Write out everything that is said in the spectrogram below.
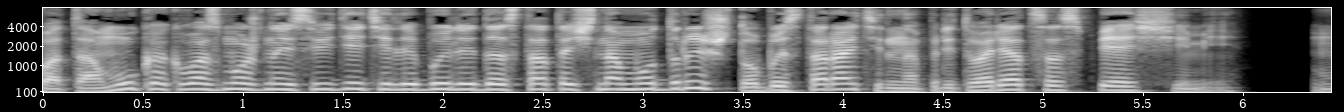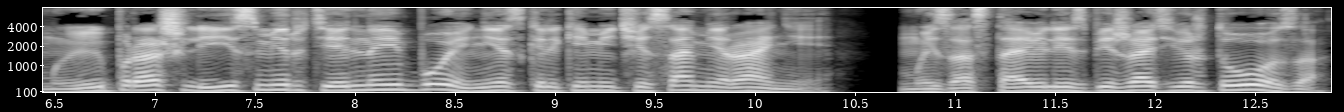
потому как возможные свидетели были достаточно мудры, чтобы старательно притворяться спящими. Мы прошли смертельный бой несколькими часами ранее. Мы заставили сбежать виртуоза,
